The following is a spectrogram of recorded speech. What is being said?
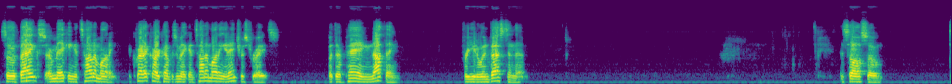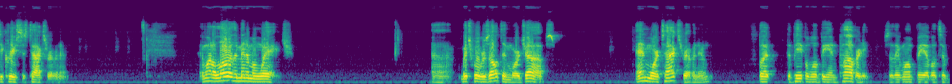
So the banks are making a ton of money. The credit card companies are making a ton of money in interest rates, but they're paying nothing for you to invest in them. This also decreases tax revenue. They want to lower the minimum wage, uh, which will result in more jobs and more tax revenue, but the people will be in poverty, so they won't be able to,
